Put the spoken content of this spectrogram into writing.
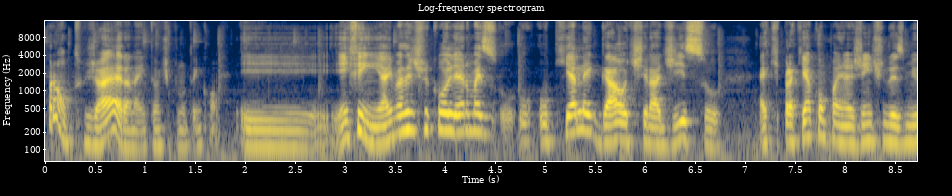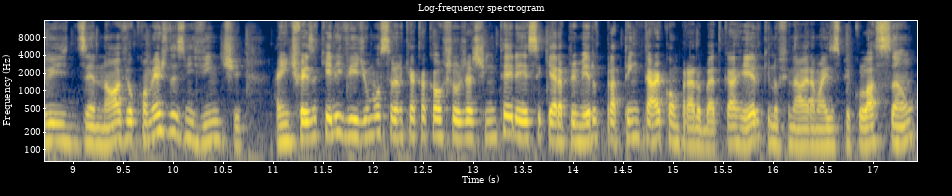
Pronto, já era, né? Então, tipo, não tem como. E. Enfim, aí mas a gente ficou olhando, mas o, o que é legal tirar disso é que pra quem acompanha a gente em 2019 ou começo de 2020, a gente fez aquele vídeo mostrando que a Cacau Show já tinha interesse, que era primeiro pra tentar comprar o Beto Carreiro, que no final era mais especulação,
